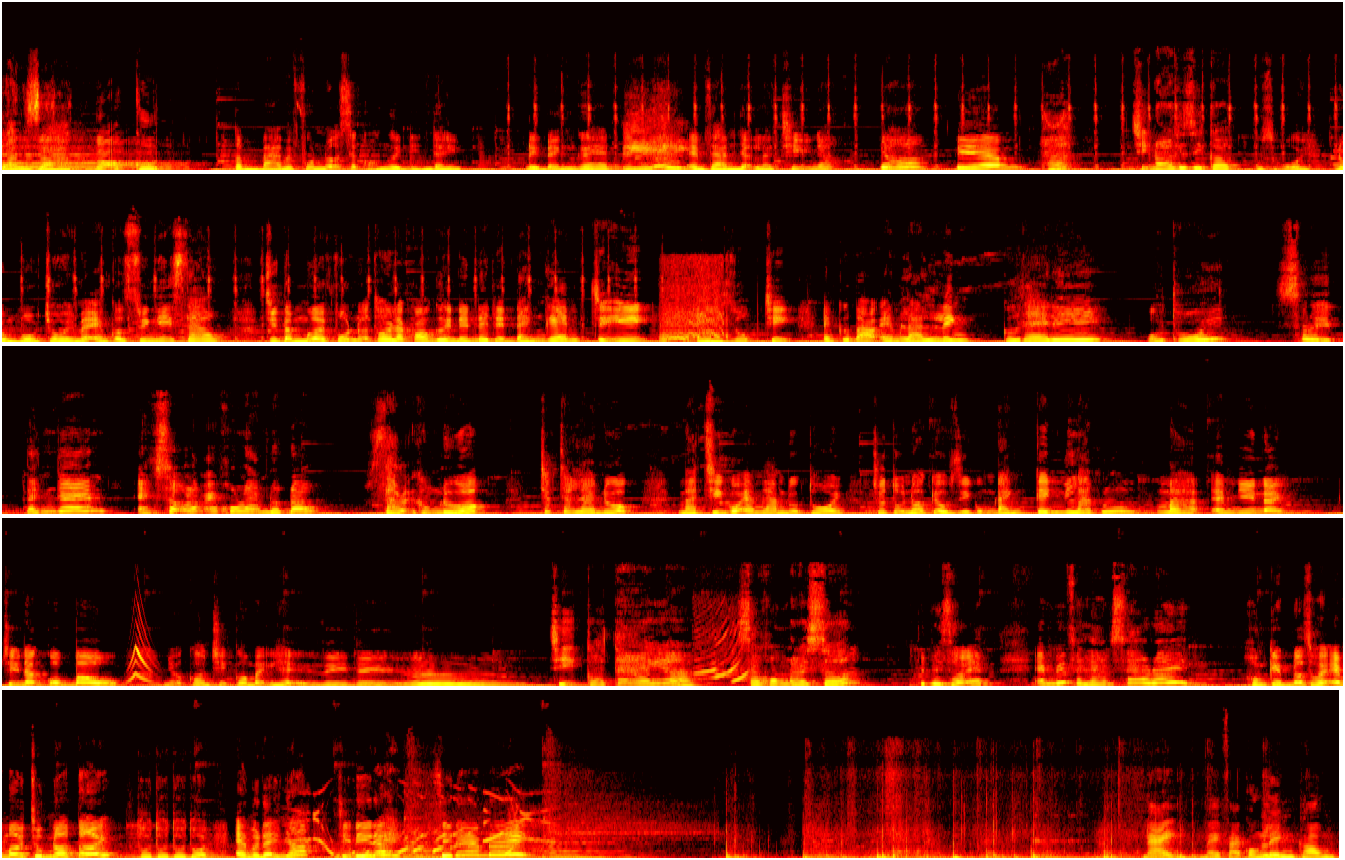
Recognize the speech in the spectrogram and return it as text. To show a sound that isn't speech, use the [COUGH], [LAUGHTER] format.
Toan ra ngõ cụt. Tầm 30 phút nữa sẽ có người đến đây. Để đánh ghen. Em dám nhận là chị nhá. Nhá đi em. Hả? Chị nói cái gì cơ? Ôi dồi đồng hồ trôi mà em còn suy nghĩ sao? Chỉ tầm 10 phút nữa thôi là có người đến đây để đánh ghen chị. Em giúp chị Em cứ bảo em là Linh. Cứ thế đi. Ôi thôi Sao lại đánh ghen? Em sợ lắm em không làm được đâu. Sao lại không được? Chắc chắn là được. Mà chỉ có em làm được thôi Chứ tụi nó kiểu gì cũng đánh kinh lắm. Mà em nhìn này Chị đang có bầu. Nhỡ con chị có mệnh hệ gì thì Chị có thai à? Sao không nói sớm? Thế bây giờ em em biết phải làm sao đây? Không kịp nữa rồi em ơi chúng nó tới. Thôi thôi thôi thôi em ở đây nhá. Chị đi đây Chị đây em đi. Này mày phải con Linh không?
